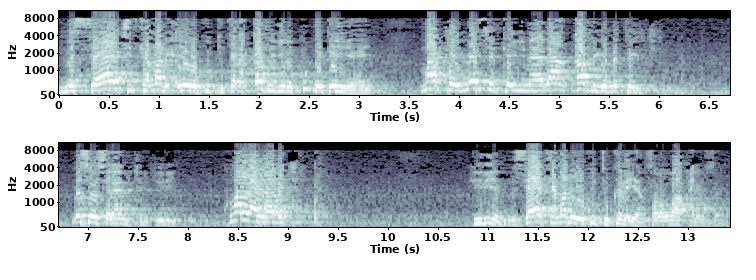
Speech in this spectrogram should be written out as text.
masaajidka nabiga iyagoo ku tukana qabrigiina ku dhegan yahay. Markay masjidka yimaadaan qabriga ma tegi jiri ma soo salaami jiri fiiriya kuma laalaaba jiri fiiriya masaajidka nabiga ay ku tukanayaan sala allahu calayh wasalam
